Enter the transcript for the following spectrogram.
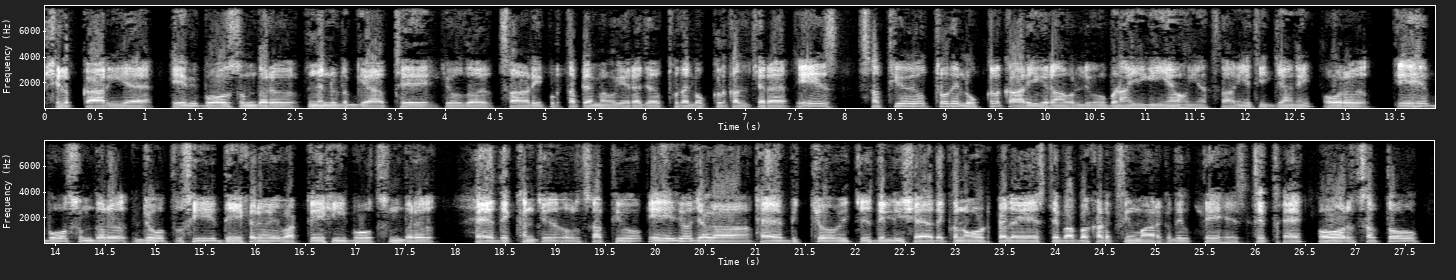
ਸ਼ਿਲਪਕਾਰੀ ਹੈ। ਇਹ ਵੀ ਬਹੁਤ ਸੁੰਦਰ ਮੈਨੂੰ ਲੱਗਿਆ ਉੱਥੇ ਜੋ ਉਹਦਾ ਸਾੜੀ, ਕੁੜਤਾ, ਪਜਾਮਾ ਵਗੈਰਾ, ਜੋ ਉੱਥੋਂ ਦਾ ਲੋਕਲ ਕਲਚਰ ਹੈ। ਇਹ ਸਾਥੀਓ, ਉੱਥੋਂ ਦੇ ਲੋਕਲ ਕਾਰੀਗਰਾਂ ਵੱਲੋਂ ਬਣਾਈ ਗਈਆਂ ਹੋਈਆਂ ਸਾਰੀਆਂ ਚੀਜ਼ਾਂ ਨੇ। ਔਰ ਇਹ ਬਹੁਤ ਸੁੰਦਰ, ਜੋ ਤੁਸੀਂ ਦੇਖ ਰਹੇ ਹੋ, ਇਹ ਵਾਕਈ ਹੀ ਬਹੁਤ ਸੁੰਦਰ ਹੈ ਦੇਖਣ ਚ। ਔਰ ਸਾਥੀਓ, ਇਹ ਜੋ ਜਗ੍ਹਾ ਹੈ ਵਿੱਚੋਂ ਵਿੱਚ, ਦਿੱਲੀ ਸ਼ਹਿਰ ਦੇ ਕਨੌਟ ਪੈਲੇਸ ਤੇ ਬਾਬਾ ਖੜਕ ਸਿੰਘ ਮਾਰਗ ਦੇ ਉੱਤੇ ਹੈ ਸਥਿਤ ਹੈ। ਔਰ ਸਭ ਤੋਂ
